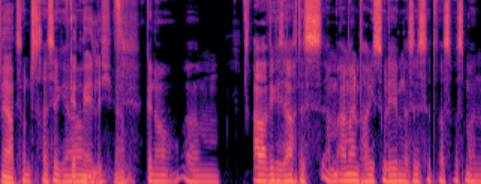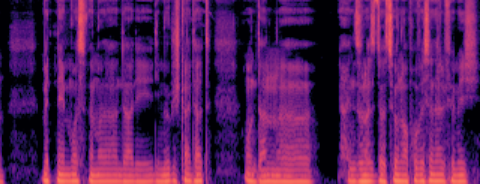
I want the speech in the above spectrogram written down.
Ja, schon stressig. Ja. geht mir ähnlich. Ja. Genau. Ähm, aber wie gesagt, das, ähm, einmal in Paris zu leben, das ist etwas, was man mitnehmen muss, wenn man da die, die Möglichkeit hat. Und dann äh, in so einer Situation auch professionell für mich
